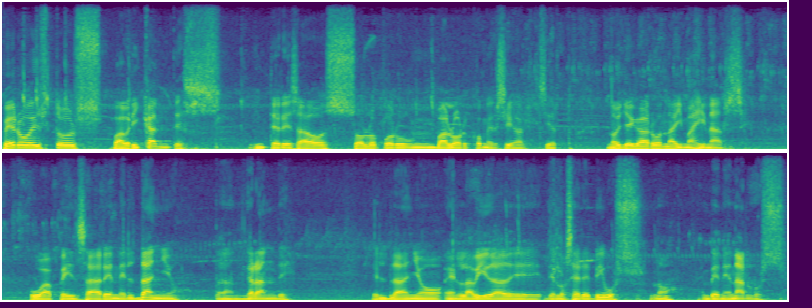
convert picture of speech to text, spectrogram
pero estos fabricantes interesados solo por un valor comercial, ¿cierto? No llegaron a imaginarse o a pensar en el daño tan grande, el daño en la vida de, los seres vivos, ¿no? envenenarlos.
